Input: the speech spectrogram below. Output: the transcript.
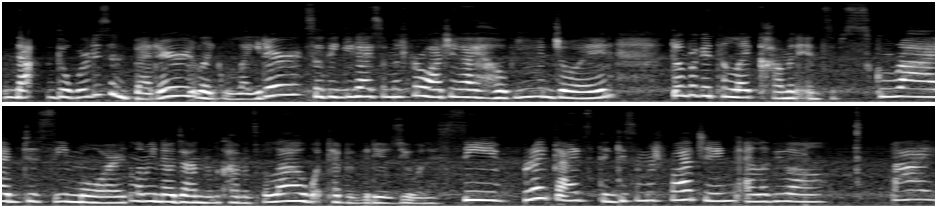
not the word isn't better like lighter. So thank you guys so much for watching. I hope you enjoyed. Don't forget to like comment and subscribe to see more. Let me know down in the comments below what type of videos you want to see. All right guys thank you so much for watching. I love you all. Bye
